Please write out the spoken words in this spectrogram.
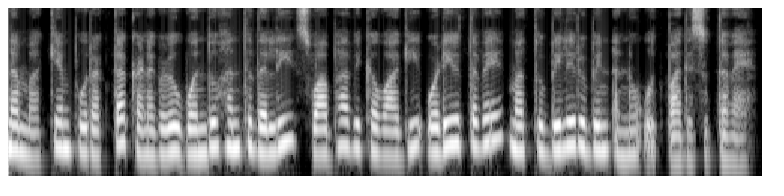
ನಮ್ಮ ಕೆಂಪು ರಕ್ತ ಕಣಗಳು ಒಂದು ಹಂತದಲ್ಲಿ ಸ್ವಾಭಾವಿಕವಾಗಿ ಒಡೆಯುತ್ತವೆ ಮತ್ತು ಬಿಲಿರುಬಿನ್ ಅನ್ನು ಉತ್ಪಾದಿಸುತ್ತವೆ.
